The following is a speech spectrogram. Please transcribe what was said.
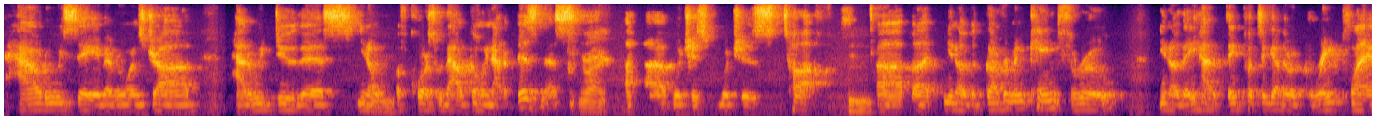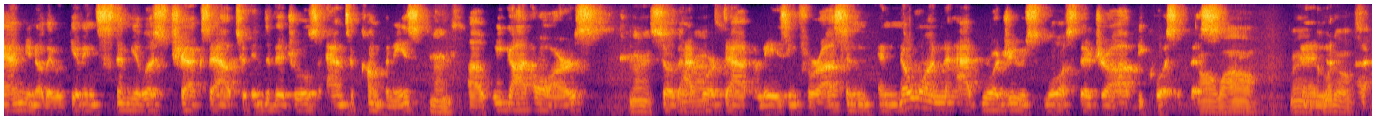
how do we save everyone's job? How do we do this? You know, mm. of course, without going out of business, right? Uh, which is which is tough. Mm. Uh, but you know, the government came through. You know, they had they put together a great plan. You know, they were giving stimulus checks out to individuals and to companies. Nice. Uh, we got ours. Nice. So that right. worked out amazing for us, and and no one at Raw Juice lost their job because of this. Oh wow! Man, and, kudos. Uh,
